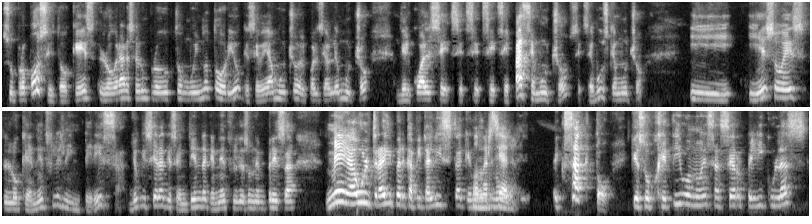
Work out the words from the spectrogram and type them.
su propósito, que es lograr ser un producto muy notorio, que se vea mucho, del cual se hable mucho, del cual se, se, pase mucho, se, busque mucho, y, eso es lo que a Netflix le interesa. Yo quisiera que se entienda que Netflix es una empresa mega, ultra, hipercapitalista que Comercial. exacto, que su objetivo no es hacer películas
